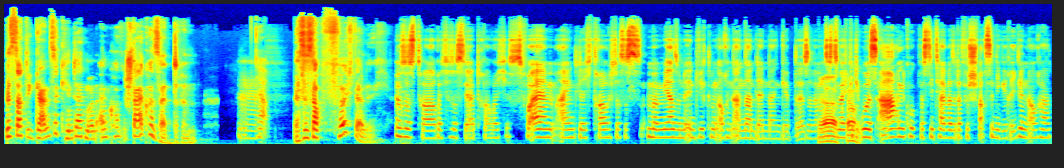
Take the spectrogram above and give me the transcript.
Bist doch die ganze Kindheit nur in einem Kor- Stahlkorsett drin. Ja. Es ist doch fürchterlich. Es ist traurig, es ist sehr traurig. Es ist vor allem eigentlich traurig, dass es immer mehr so eine Entwicklung auch in anderen Ländern gibt. Also wenn man Ja, sich zum Beispiel klar. die USA anguckt, was die teilweise dafür schwachsinnige Regeln auch haben.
